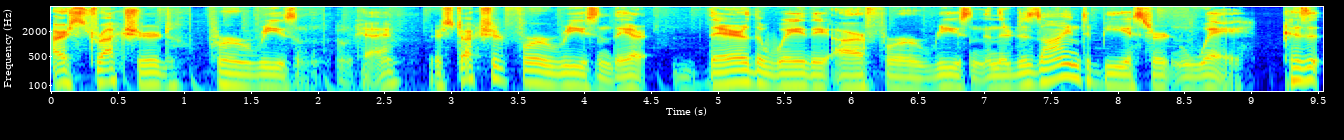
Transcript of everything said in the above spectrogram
are structured for a reason, okay? They're structured for a reason. They are they're the way they are for a reason and they're designed to be a certain way because it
